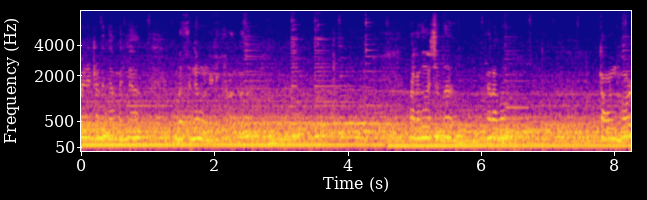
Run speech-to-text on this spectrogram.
വേണ്ടിയിട്ടാണ് ഞാൻ വലിയ ബസ്സിന്റെ മുന്നിലേക്ക് വന്നത്. വലതുവശത്ത് Piravom town hall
